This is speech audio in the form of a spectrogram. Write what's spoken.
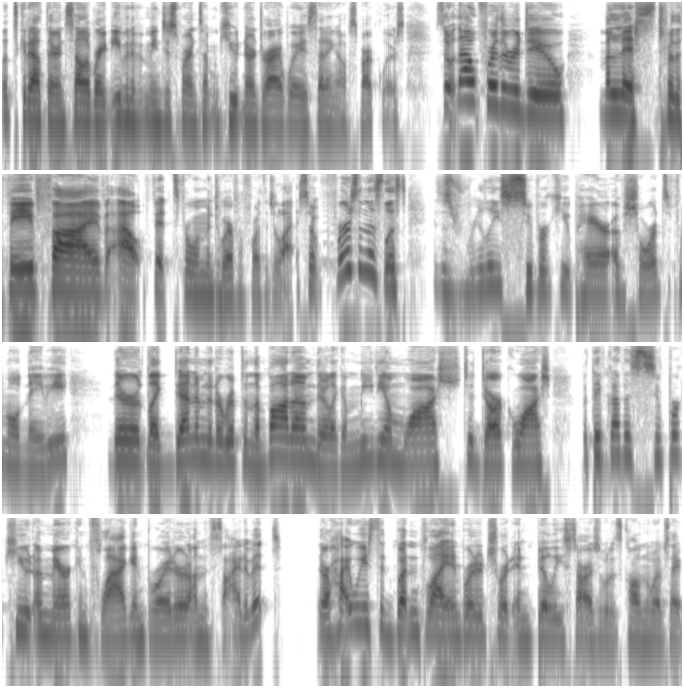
let's get out there and celebrate, even if it means just wearing something cute in our driveways, setting off sparklers. So without further ado, my list for the fave five outfits for women to wear for Fourth of July. So first on this list is this really super cute pair of shorts from Old Navy. They're like denim that are ripped on the bottom. They're like a medium wash to dark wash, but they've got this super cute American flag embroidered on the side of it. They're high waisted button fly embroidered short and Billy stars is what it's called on the website.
